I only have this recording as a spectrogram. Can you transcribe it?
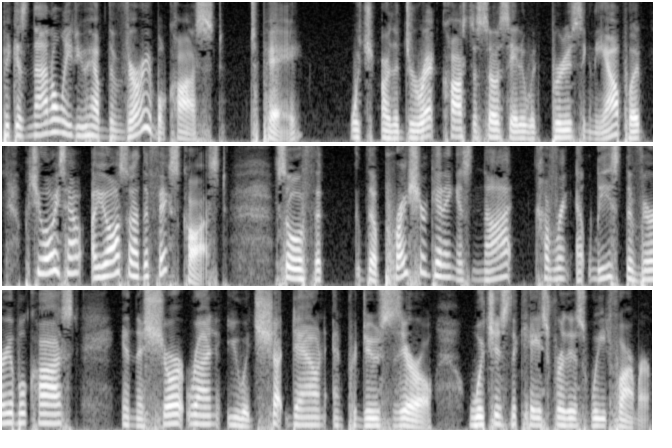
Because not only do you have the variable cost to pay, which are the direct costs associated with producing the output, but you always have you also have the fixed cost. So if the the price you're getting is not covering at least the variable cost, in the short run you would shut down and produce zero, which is the case for this wheat farmer.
